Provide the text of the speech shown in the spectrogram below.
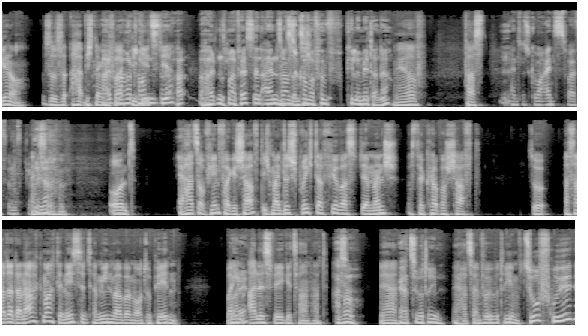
Genau. So, so habe ich dann gefragt, wie geht's dir? ha- halten es mal fest, sind 21,5 Kilometer, ne? Ja, fast. 21,125, glaube Eins, Ja. zwei, fünf. Und er hat es auf jeden Fall geschafft. Ich meine, das spricht dafür, was der Mensch, was der Körper schafft. So Was hat er danach gemacht? Der nächste Termin war beim Orthopäden, weil, Weil? ihm alles wehgetan hat. Achso, Ja, er hat's übertrieben. er hat es einfach übertrieben. Zu früh,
